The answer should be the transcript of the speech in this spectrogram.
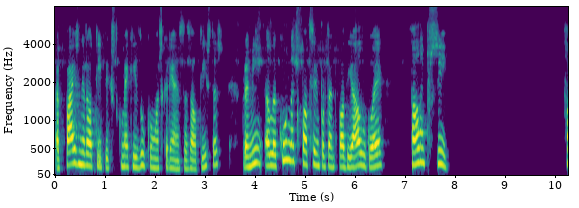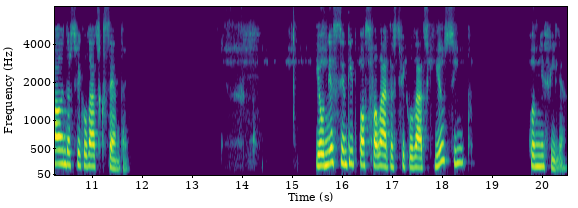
a pais neurotípicos de como é que educam as crianças autistas, para mim a lacuna que pode ser importante para o diálogo é falem por si. Falem das dificuldades que sentem. Eu, nesse sentido, posso falar das dificuldades que eu sinto com a minha filha.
